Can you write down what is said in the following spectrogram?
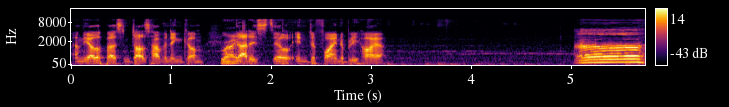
and the other person does have an income, Right. that is still indefinably higher. uh,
